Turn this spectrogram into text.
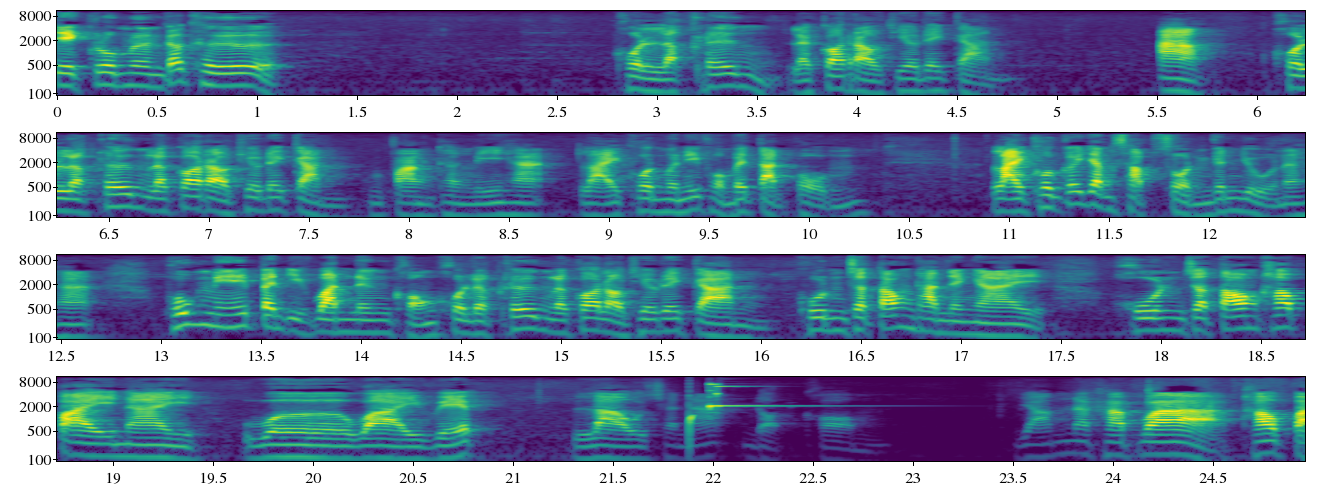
อีกกลุ่มหนึ่งก็คือ คนละครึ่งแล้วก็เราเที่ยวด้วยกันอ้าวคนละครึ่งแล้วก็เราเที่ยวด้วยกัน ฟังทางนี้ฮะ หลายคนวันนี้ผมไปตัดผม หลายคนก็ยังสับสนกันอยู่นะฮะพรุ่งนี้เป็นอีกวันหนึ่งของคนละครึ่งแล้วก็เราเที่ยวด้วยกัน คุณจะต้องทำยังไง คุณจะต้องเข้าไปใน w w w เราชนะ .com ย้ำนะครับว่าเข้าไป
